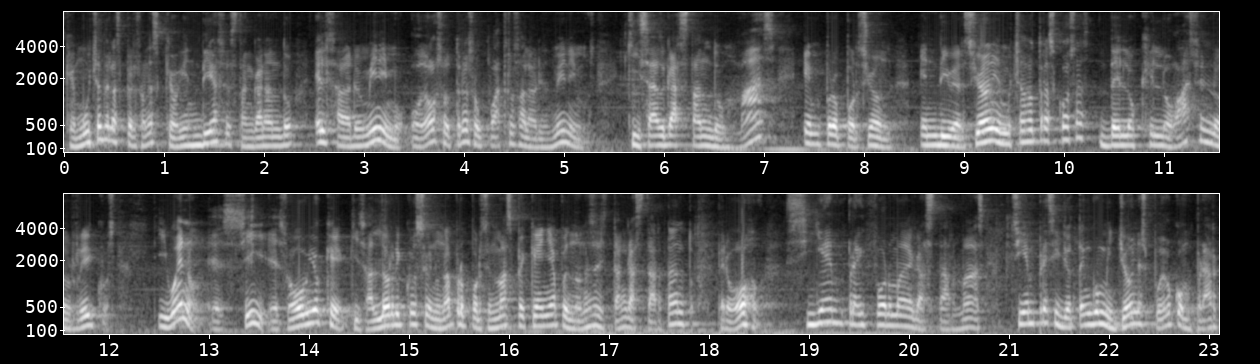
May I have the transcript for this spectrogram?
que muchas de las personas que hoy en día se están ganando el salario mínimo o dos o tres o cuatro salarios mínimos, quizás gastando más en proporción en diversión y en muchas otras cosas de lo que lo hacen los ricos. Y bueno, es, sí, es obvio que quizás los ricos en una proporción más pequeña pues no necesitan gastar tanto, pero ojo, siempre hay forma de gastar más. Siempre si yo tengo millones puedo comprar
